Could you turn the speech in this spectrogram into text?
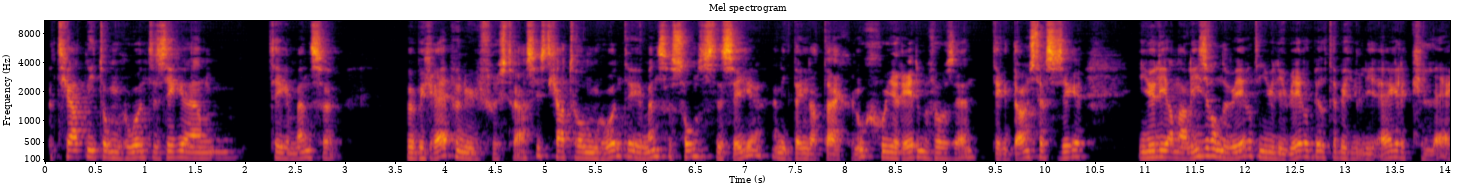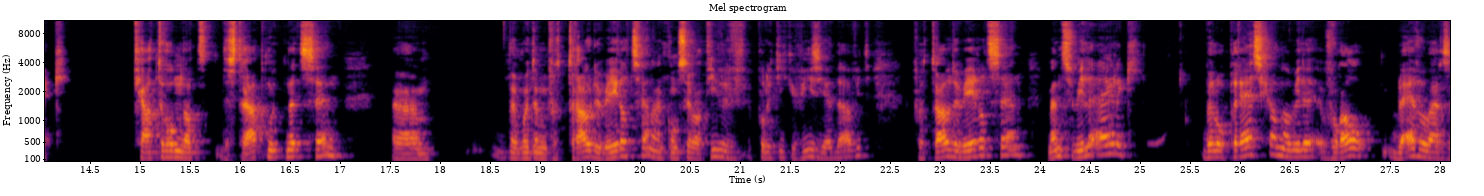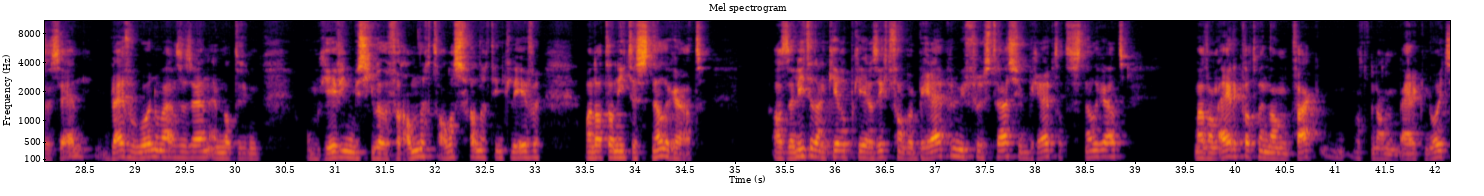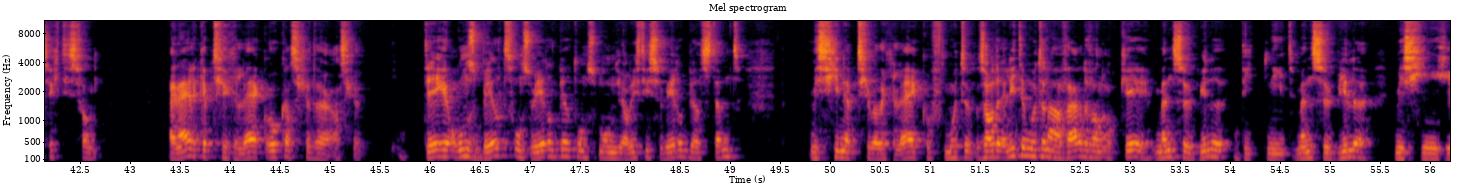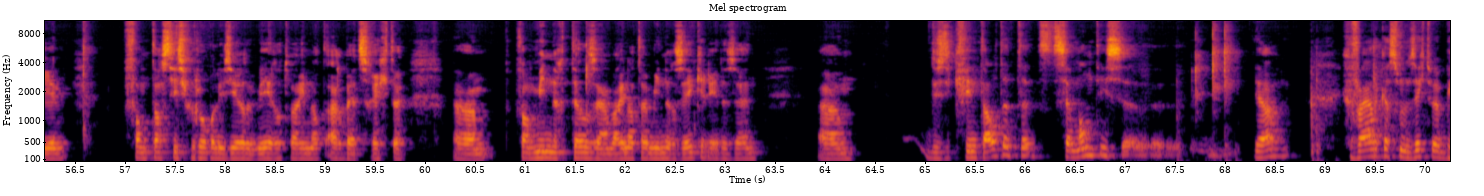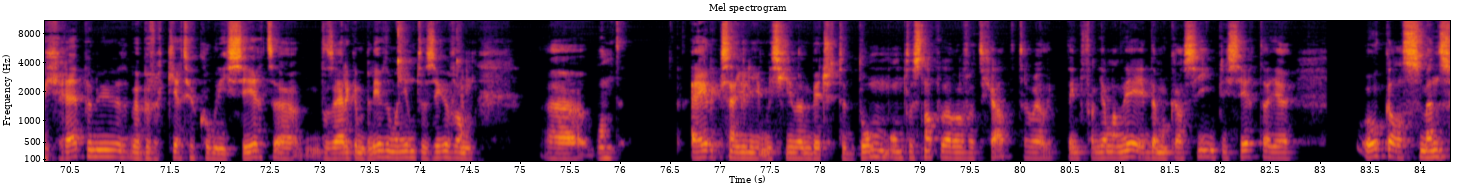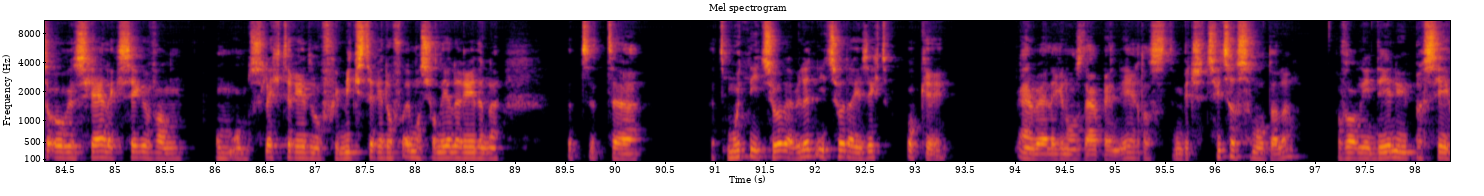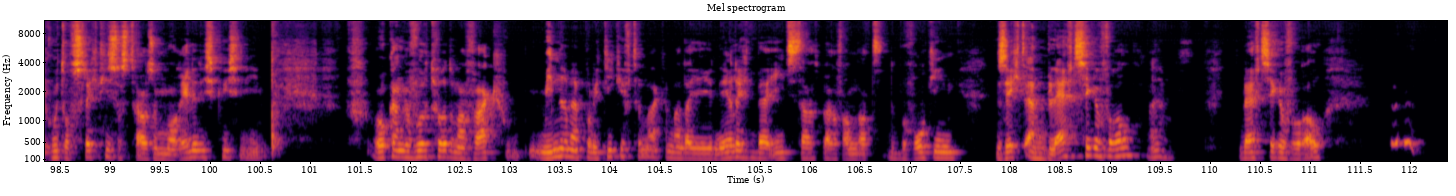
het gaat niet om gewoon te zeggen tegen mensen, we begrijpen uw frustraties. Het gaat erom gewoon tegen mensen soms te zeggen, en ik denk dat daar genoeg goede redenen voor zijn, tegen downstairs te zeggen, in jullie analyse van de wereld, in jullie wereldbeeld hebben jullie eigenlijk gelijk. Het gaat erom dat de straat moet net zijn. Um, er moet een vertrouwde wereld zijn, een conservatieve politieke visie, hè, David. Vertrouwde wereld zijn. Mensen willen eigenlijk wel op reis gaan, maar willen vooral blijven waar ze zijn, blijven wonen waar ze zijn en dat hun omgeving misschien wel verandert, alles verandert in het leven, maar dat dat niet te snel gaat. Als de elite dan keer op keer zegt van we begrijpen uw frustratie, we begrijpen dat het snel gaat, maar dan eigenlijk wat men dan vaak, wat men dan eigenlijk nooit zegt is van en eigenlijk heb je gelijk, ook als je, de, als je tegen ons beeld, ons wereldbeeld, ons mondialistische wereldbeeld stemt, misschien heb je wel gelijk. Of moeten, zou de elite moeten aanvaarden van oké, mensen willen dit niet. Mensen willen misschien geen fantastisch geglobaliseerde wereld waarin dat arbeidsrechten um, van minder tel zijn, waarin dat er minder zekerheden zijn. Um, dus ik vind altijd het semantisch uh, ja, gevaarlijk als men zegt, we begrijpen u, we hebben verkeerd gecommuniceerd. Uh, dat is eigenlijk een beleefde manier om te zeggen van, uh, want eigenlijk zijn jullie misschien wel een beetje te dom om te snappen waarover het gaat. Terwijl ik denk van, ja maar nee, democratie impliceert dat je ook als mensen ogenschijnlijk zeggen van, om, om slechte redenen of gemixte redenen of emotionele redenen, het, het, uh, het moet niet zo, wij willen het niet zo, dat je zegt, oké, En wij leggen ons daarbij neer. Dat is een beetje het Zwitserse model. Of dat een idee nu per se goed of slecht is, dat is trouwens een morele discussie die ook kan gevoerd worden, maar vaak minder met politiek heeft te maken, maar dat je je neerlegt bij iets dat, waarvan dat de bevolking zegt en blijft zeggen vooral, hè, blijft zeggen vooral,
